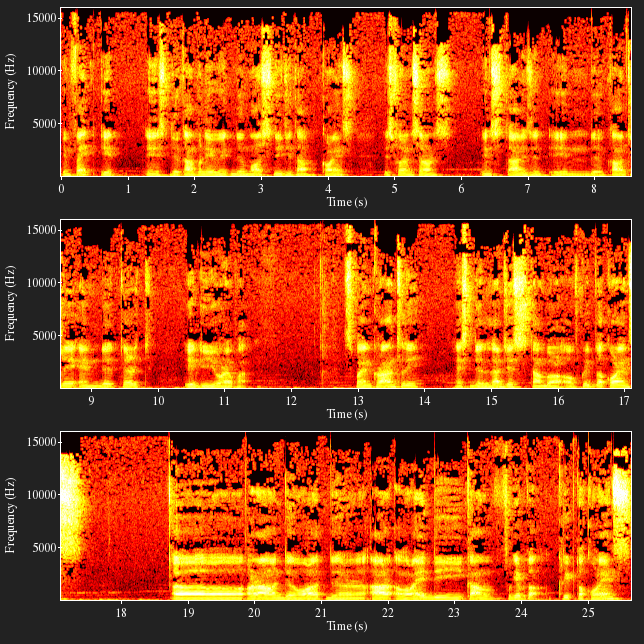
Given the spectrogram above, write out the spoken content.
In fact, it is the company with the most digital currency dispensers installed in the country and the third in Europe. Spain currently has the largest number of cryptocurrencies uh, around the world. There are already crypto cryptocurrency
